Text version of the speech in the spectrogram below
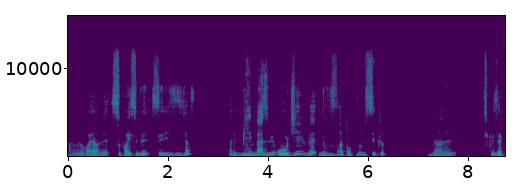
Hani böyle bayağı bir spicy bir seri izleyeceğiz. Hani bilinmez bir OG ve yıldızlar topluluğu bir Secret. Yani çıkacak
